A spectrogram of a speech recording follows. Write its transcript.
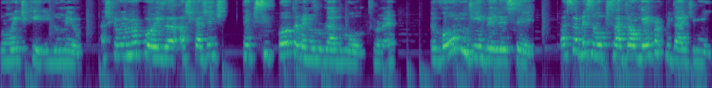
um ente querido meu. Acho que é a mesma coisa. Acho que a gente tem que se pôr também no lugar do outro, né? Eu vou um dia envelhecer. Vai saber se eu vou precisar de alguém para cuidar de mim.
